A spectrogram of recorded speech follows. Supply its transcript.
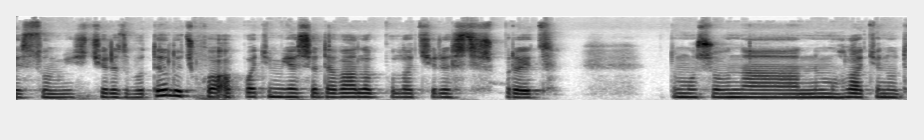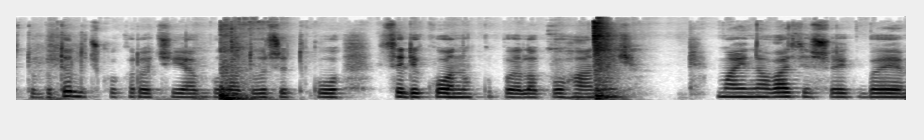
е, суміш через бутилочку, а потім я ще давала була через шприц. Тому що вона не могла тягнути ту бутилочку. Коротше, я була дуже таку силікону купила поганий. Маю на увазі, що якби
